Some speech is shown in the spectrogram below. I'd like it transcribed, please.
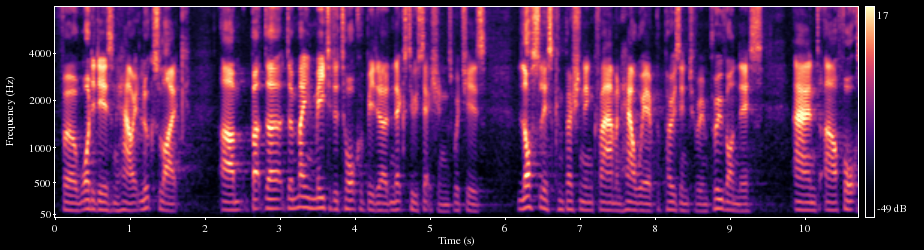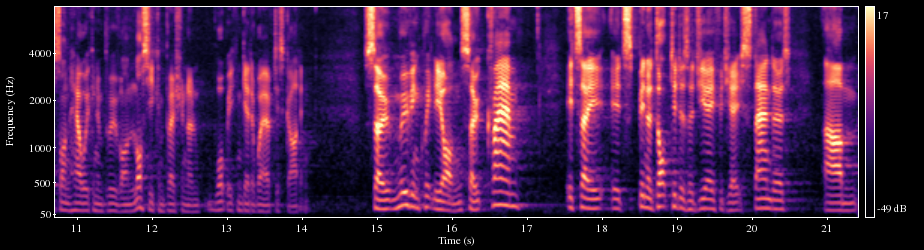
for what it is and how it looks like. Um, but the, the main meat of the talk would be the next two sections, which is lossless compression in CRAM and how we're proposing to improve on this, and our thoughts on how we can improve on lossy compression and what we can get away with discarding. So moving quickly on, so CRAM, it's, a, it's been adopted as a GA4GH standard. Um,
